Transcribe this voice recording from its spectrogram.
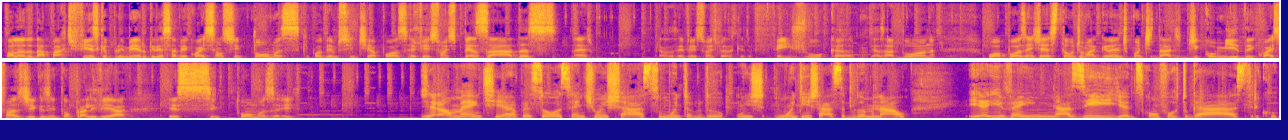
Falando da parte física, primeiro queria saber quais são os sintomas que podemos sentir após refeições pesadas, né? Aquelas refeições feijuca, pesadona, ou após a ingestão de uma grande quantidade de comida? E quais são as dicas, então, para aliviar esses sintomas aí? Geralmente a pessoa sente um inchaço, muito, um, muito inchaço abdominal, e aí vem azia, desconforto gástrico,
